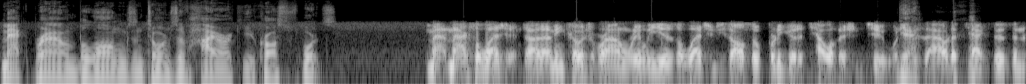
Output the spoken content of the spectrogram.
Mack Brown belongs in terms of hierarchy across sports? Mack's a legend. I I mean, Coach Brown really is a legend. He's also pretty good at television too. When Yeah. he was out at Texas and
